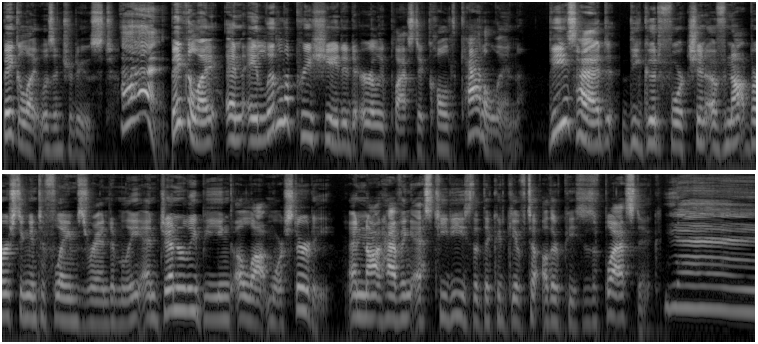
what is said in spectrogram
Bakelite was introduced. Hi. Bakelite and a little appreciated early plastic called Catalin. These had the good fortune of not bursting into flames randomly and generally being a lot more sturdy, and not having STDs that they could give to other pieces of plastic. Yay.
